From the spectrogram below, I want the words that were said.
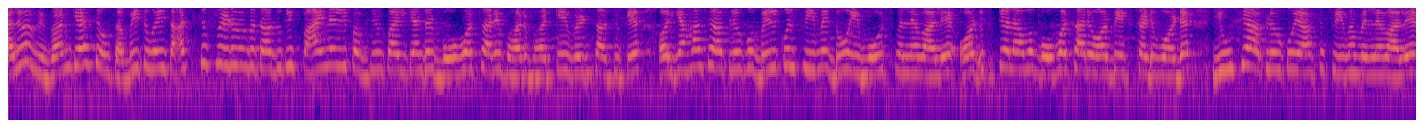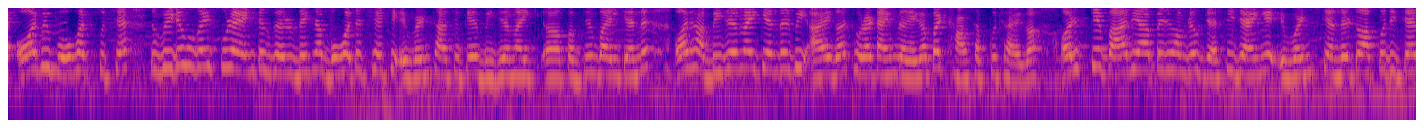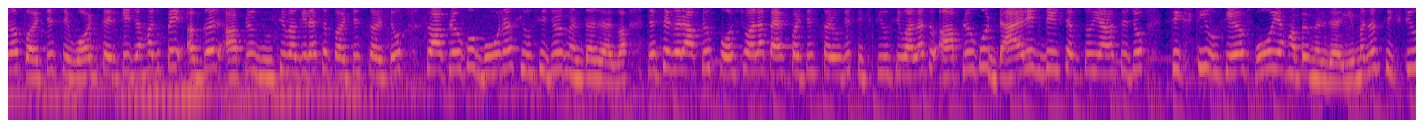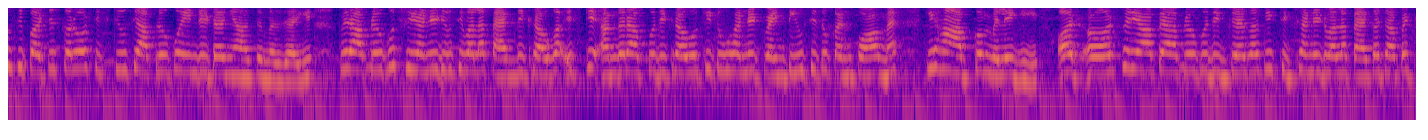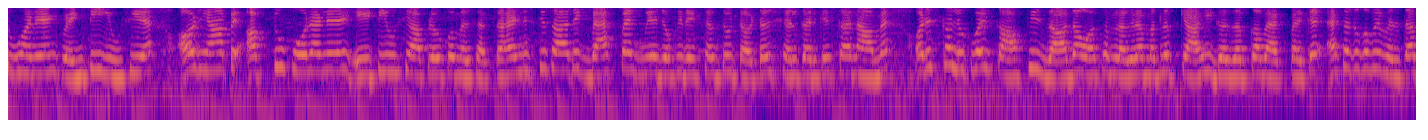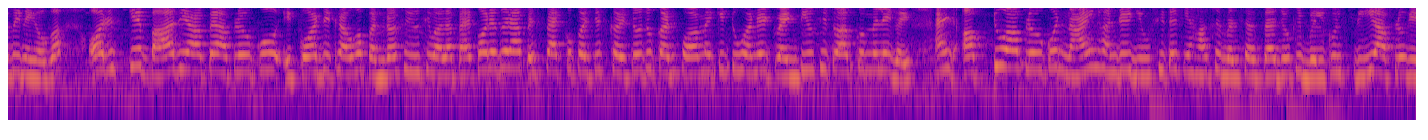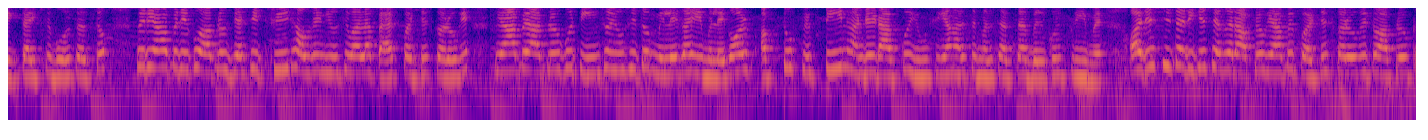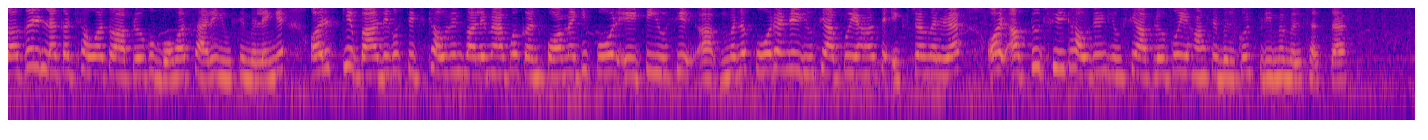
Hello everyone कैसे हो सभी? तो गई आज के इस वीडियो में बता दूँ कि फाइनली पबजी मोबाइल के अंदर बहुत सारे भर भर के इवेंट्स आ चुके हैं और यहाँ से आप लोगों को बिल्कुल फ्री में दो इमोट्स मिलने वाले हैं और इसके अलावा बहुत सारे और भी एक्स्ट्रा रिवॉर्ड है। यूसी आप लोगों को यहाँ से फ्री में मिलने वाले हैं और भी बहुत कुछ है। तो वीडियो को गई पूरा एंड तक ज़रूर देखना। बहुत अच्छे अच्छे इवेंट्स आ चुके हैं बीजेएमआई पबजी मोबाइल के अंदर। और हाँ बीजेएमआई के अंदर भी आएगा, थोड़ा टाइम लगेगा बट हाँ सब कुछ आएगा। और इसके बाद यहाँ पे जो हम लोग जैसे ही जाएँगे इवेंट्स के अंदर तो आपको दिख जाएगा परचेस रिवॉर्ड करके, जहाँ पे अगर आप लोग यूसी वगैरह से परचेस करते हो तो आप लोगों को बोनस यूसी जो मिलता जाएगा। जैसे अगर आप लोग फ़र्स्ट वाला पैक परचेस करोगे सिक्सटी यूसी वाला तो आप लोगों को डायरेक्ट देख सकते हो यहाँ से जो सिक्सटी यूसी है, वो यहाँ पे मिल जाएगी। मतलब सिक्सटी यूसी परचेस करो और सिक्सटी यूसी आप लोगों को इन रिटर्न यहाँ से मिल जाएगी। फिर आप लोगों को थ्री हंड्रेड यूसी वाला पैक दिख रहा होगा। इसके अंदर आपको दिख रहा होगा कि टू हंड्रेड ट्वेंटी यूसी तो कन्फर्म है कि हाँ आपको मिलेगी। और और फिर यहाँ पे आप लोगों को दिख जाएगा कि सिक्स हंड्रेड वाला पैक है जहाँ पे ट्वेंटी यूसी है। और यहाँ पे up to four hundred and eighty UC आप लोगों को मिल सकता है। एंड इसके साथ एक बैक पैक भी है जो कि देख सकते हो टर्टल शेल करके इसका नाम है। और इसका लुक वाइज काफ़ी ज़्यादा औसम लग रहा है। मतलब क्या ही गजब का बैक पैक है। ऐसा तो कभी मिलता भी नहीं होगा। और इसके बाद यहाँ पे आप लोगों को एक और दिख रहा होगा, पंद्रह सौ यूसी वाला पैक और अगर आप इस पैक को परचेस करते हो तो कन्फर्म है कि टू हंड्रेड ट्वेंटी यूसी तो आपको मिलेगा एंड अप टू आप लोगों को नाइन हंड्रेड यूसी तक यहाँ से मिल सकता है, जो कि बिल्कुल फ्री आप लोग एक टाइप से बोल सकते हो। फिर यहाँ पे देखो, आप लोग जैसे थ्री थाउज़ेंड यूसी वाला पैक परचेस करोगे तो यहाँ पे आप लोगों को तीन सौ यूसी तो मिलेगा ही मिलेगा और अप टू फिफ्टीन हंड्रेड आपको यूसी यहाँ से मिल सकता है बिल्कुल फ्री में। और इसी तरीके से अगर आप लोग यहाँ पे परचेस करोगे तो आप लोग का अगर लक अच्छा हुआ तो आप लोगों को बहुत सारे यूसी मिलेंगे। और इसके बाद देखो सिक्स थाउज़ेंड वाले में आपको कन्फर्म है कि फोर एटी यूसी मतलब फोर हंड्रेड आपको यहाँ से एक्स्ट्रा मिल रहा है और अप टू थ्री थाउज़ेंड आप लोग को यहाँ से बिल्कुल फ्री में मिल सकता है।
